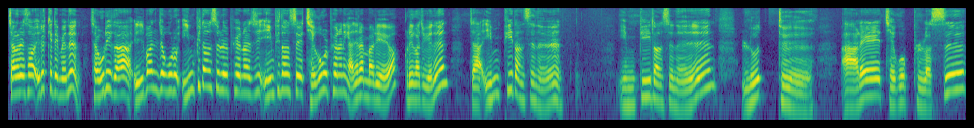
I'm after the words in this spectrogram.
자, 그래서 이렇게 되면은 자, 우리가 일반적으로 임피던스를 표현하지 임피던스의 제곱을 표현하는 게 아니란 말이에요. 그래 가지고 얘는 자, 임피던스는 임피던스는 루트 R의 제곱 플러스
